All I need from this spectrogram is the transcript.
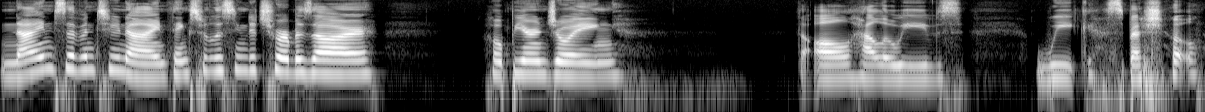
9729. Thanks for listening to Chor Bazaar. Hope you're enjoying the All Halloweens week special.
